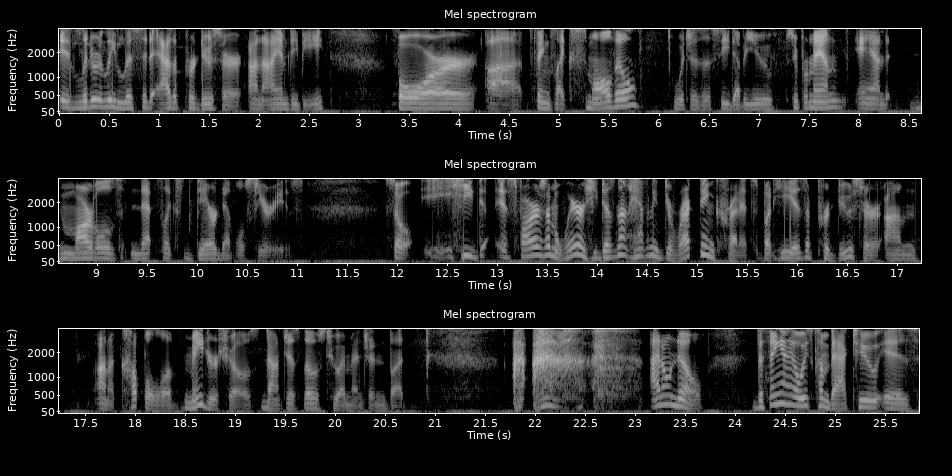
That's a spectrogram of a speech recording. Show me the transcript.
is literally listed as a producer on IMDb for uh, things like Smallville, which is a CW Superman, and Marvel's Netflix Daredevil series. So he, as far as I'm aware, he does not have any directing credits, but he is a producer on on a couple of major shows, not just those two I mentioned. But I, I don't know. The thing I always come back to is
